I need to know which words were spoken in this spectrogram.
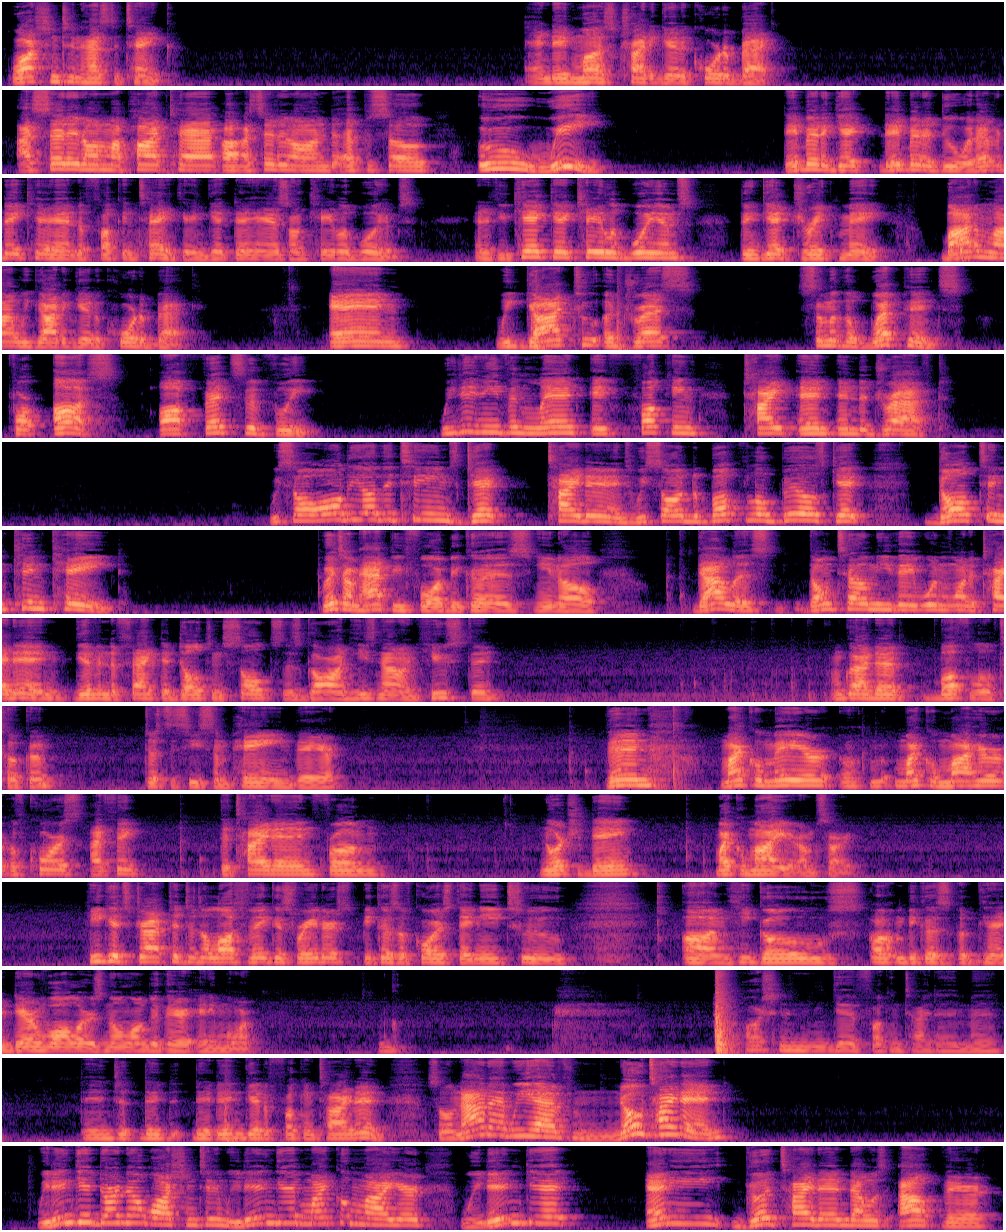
Washington has to tank and they must try to get a quarterback. I said it on my podcast. Uh, I said it on the episode. Ooh wee. They better get. They better do whatever they can to fucking tank and get their hands on Caleb Williams. And if you can't get Caleb Williams, then get Drake Maye. Bottom line, we got to get a quarterback, and we got to address some of the weapons for us offensively we didn't even land a fucking tight end in the draft. We saw all the other teams get tight ends. We saw the Buffalo Bills get Dalton Kincaid, which I'm happy for because, you know, Dallas, don't tell me they wouldn't want a tight end given the fact that Dalton Schultz is gone. He's now in Houston. I'm glad that Buffalo took him just to see some pain there. Then Michael Mayer, uh, Michael Mayer, of course, I think the tight end from Notre Dame, Michael Mayer, I'm sorry. He gets drafted to the Las Vegas Raiders because, of course, they need to. Um, he goes um, because again, Darren Waller is no longer there anymore. Washington didn't get a fucking tight end, man. They didn't, just, they, they didn't get a fucking tight end. So now that we have no tight end, we didn't get Darnell Washington. We didn't get Michael Mayer. We didn't get any good tight end that was out there.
